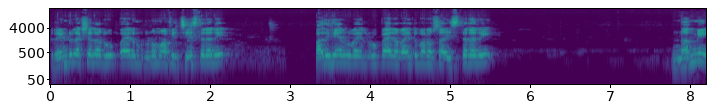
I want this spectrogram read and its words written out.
రెండు లక్షల రూపాయల రుణమాఫీ చేస్తారని పదిహేను వేల రూపాయల రైతు భరోసా ఇస్తారని నమ్మి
